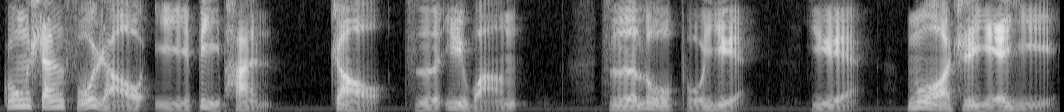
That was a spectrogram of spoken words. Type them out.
公山弗扰以必叛，召子欲往，子路不悦，曰：‘莫之也已，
